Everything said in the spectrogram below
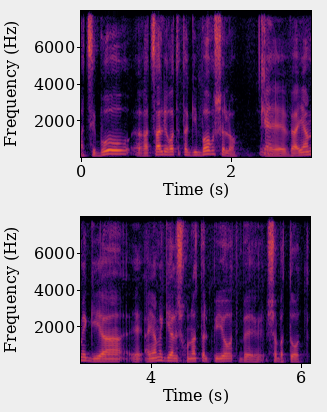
הציבור רצה לראות את הגיבור שלו, כן. אה, והיה מגיע, אה, מגיע לשכונת תלפיות בשבתות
